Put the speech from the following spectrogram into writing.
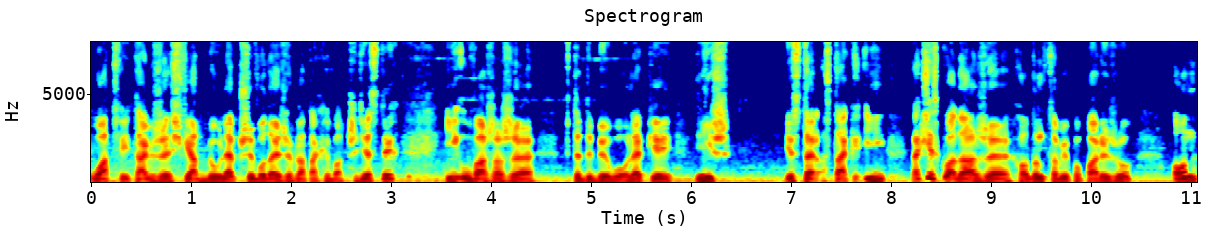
łatwiej, tak? Że świat był lepszy, bodajże w latach chyba 30. i uważa, że wtedy było lepiej niż jest teraz, tak? I tak się składa, że chodząc sobie po Paryżu, on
